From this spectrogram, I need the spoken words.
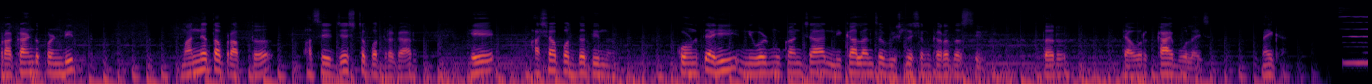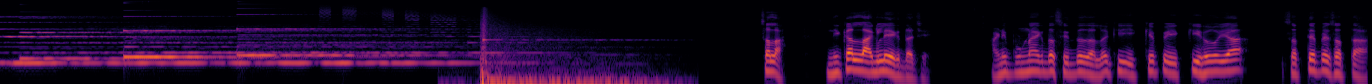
प्रकांड पंडित मान्यताप्राप्त असे ज्येष्ठ पत्रकार हे अशा पद्धतीनं कोणत्याही निवडणुकांच्या निकालांचं विश्लेषण करत असतील तर त्यावर काय बोलायचं? नाही का? चला निकाल लागले एकदाचे. आणि पुन्हा एकदा सिद्ध झालं की इक्के पे इक्की हो या सत्ते पे सत्ता.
